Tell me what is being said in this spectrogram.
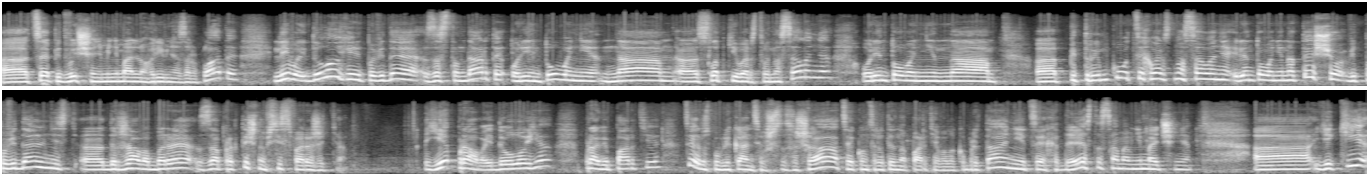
е, це підвищення мінімального рівня зарплати. Ліва ідеологія відповідає за стандарти, орієнтовані на е, слабкі верстви населення, орієнтовані на підтримку цих верств населення, орієнтовані на те, що відповідальність держава бере за практично всі сфери життя. Є права ідеологія, праві партії. Це республіканці в США, це консервативна партія Великобританії, це ХДС, те саме в Німеччині, які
